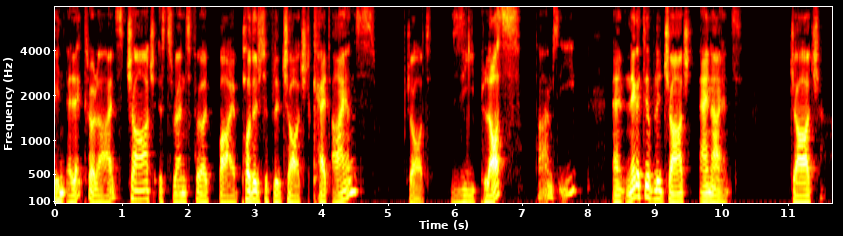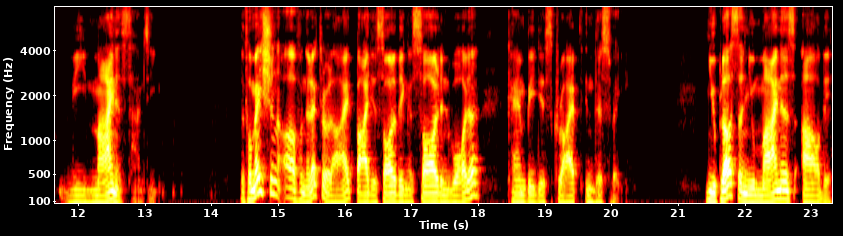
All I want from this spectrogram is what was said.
In electrolytes, charge is transferred by positively charged cations, charged Z plus times E, and negatively charged anions, charge Z minus times E. The formation of an electrolyte by dissolving a salt in water can be described in this way. Nu plus and nu minus are the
